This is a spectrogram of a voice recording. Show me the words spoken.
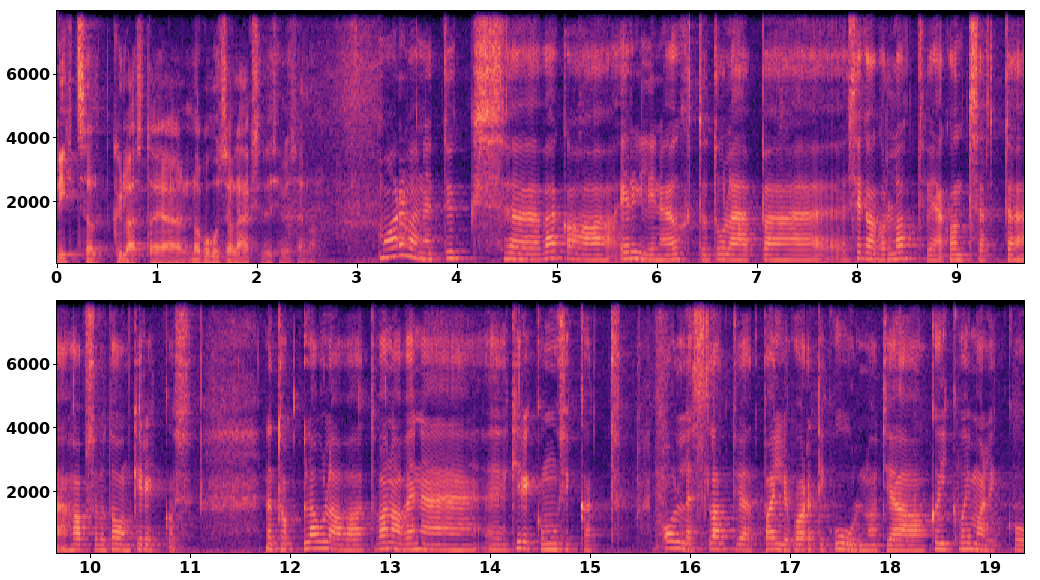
lihtsalt külastaja, no kuhu sa läheksid esimesena? Ma arvan, et üks äh, väga eriline õhtu tuleb äh, Segakoor Latvia kontsert äh, Haapsalu toomkirikus. Nad laulavad vana-vene kirikumuusikat olles Latviat palju kordi kuulnud ja kõikvõimalikku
